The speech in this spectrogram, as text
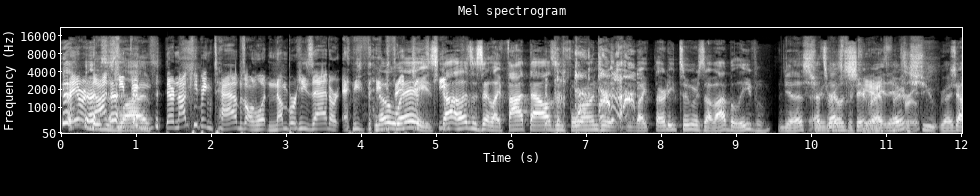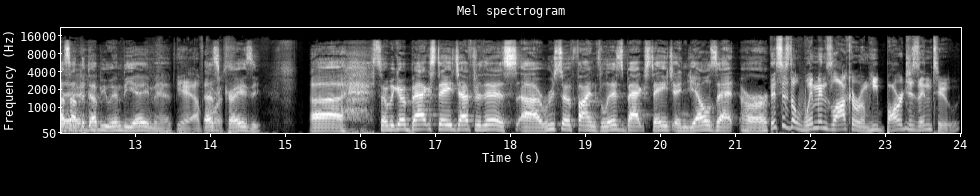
They are not keeping. live. They're not keeping tabs on what number he's at or anything. No They way. just keep- Scott Hudson said like 5,400, like 32 or something. I believe him. Yeah, that's true. That's real for shit true. right That's there. a shoot right Shouts there. out the WNBA, man. Yeah, of That's course. crazy. Uh, so we go backstage after this. Uh, Russo finds Liz backstage and yells at her, This is the women's locker room he barges into.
